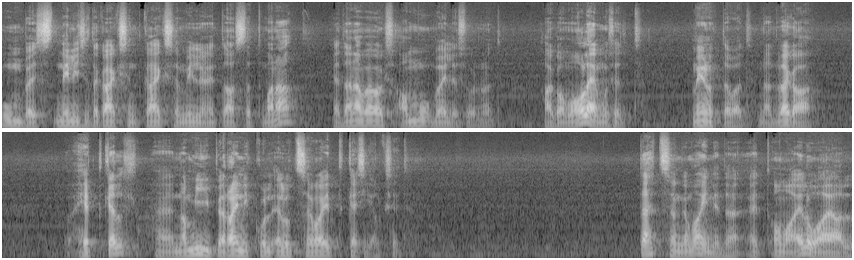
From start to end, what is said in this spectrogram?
umbes nelisada kaheksakümmend kaheksa miljonit aastat vana ja tänapäevaks ammu välja surnud. aga oma olemuselt meenutavad nad väga hetkel eh, Namiibia rannikul elutsevaid käsijalgseid. tähtis on ka mainida, et oma eluajal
